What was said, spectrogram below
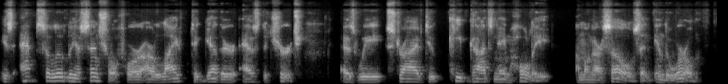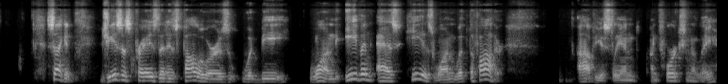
is absolutely essential for our life together as the church as we strive to keep God's name holy among ourselves and in the world. Second, Jesus prays that his followers would be one, even as he is one with the Father. Obviously and unfortunately,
